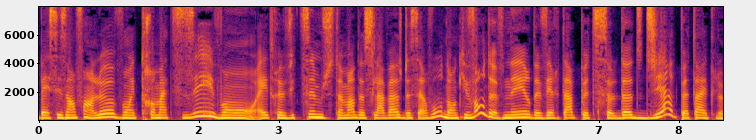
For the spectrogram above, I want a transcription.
ben ces enfants-là vont être traumatisés, vont être victimes justement de ce lavage de cerveau, donc ils vont devenir de véritables petits soldats du djihad peut-être là.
